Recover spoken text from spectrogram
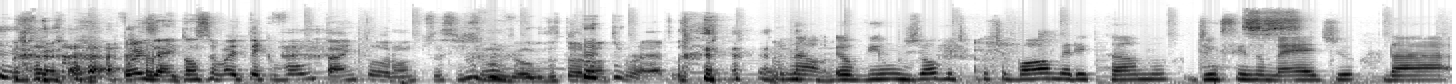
Pois é, então você vai ter que voltar em Toronto pra você assistir um jogo do Toronto Raptors. Não, eu vi um jogo de futebol americano de ensino médio da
